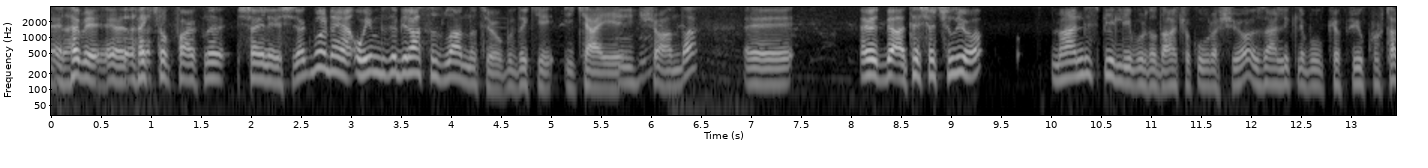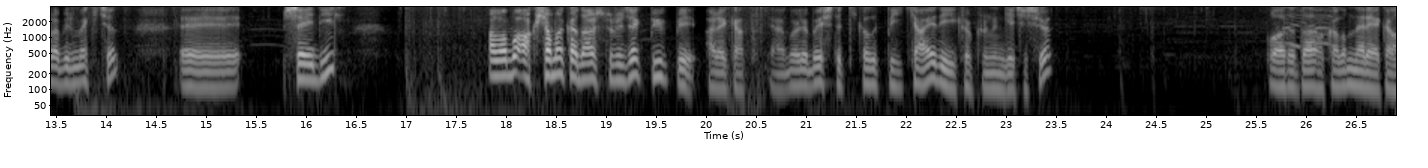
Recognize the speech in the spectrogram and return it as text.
E, tabii evet, pek çok farklı şeyle yaşayacak. Bu arada yani oyun bize biraz hızlı anlatıyor buradaki hikayeyi Hı hı. şu anda. E, evet bir ateş açılıyor. Mühendis birliği burada daha çok uğraşıyor. Özellikle bu köprüyü kurtarabilmek için. E, şey değil. Ama bu akşama kadar sürecek büyük bir harekat. Yani böyle 5 dakikalık bir hikaye değil köprünün geçişi. Bu arada Bakalım nereye kadar.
